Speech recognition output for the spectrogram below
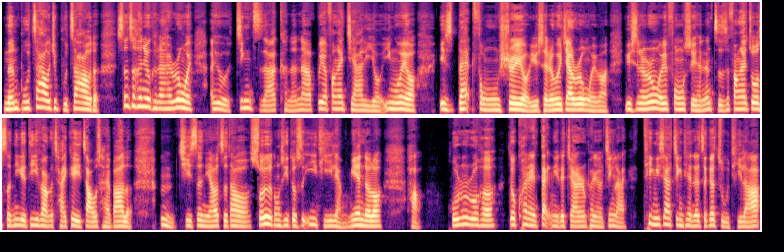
能不照就不照的，甚至很有可能还认为，哎呦，镜子啊，可能啊，不要放在家里哦，因为哦，is bad 风水哦，有些人会这样认为嘛，有些人认为风水可能只是放在做生意的地方才可以招财罢了。嗯，其实你要知道哦，所有东西都是一体两面的咯。好，无论如何，都快点带你的家人朋友进来听一下今天的这个主题啦。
